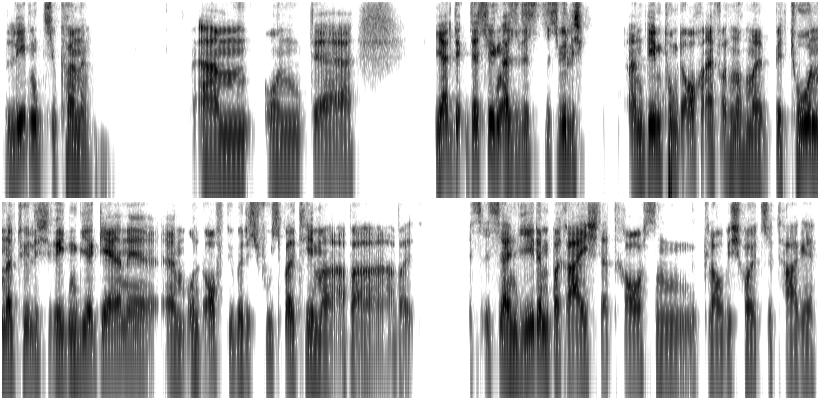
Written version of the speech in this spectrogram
leben zu können. Ähm, und äh, ja, deswegen, also das, das will ich an dem Punkt auch einfach nochmal betonen. Natürlich reden wir gerne ähm, und oft über das Fußballthema, aber, aber es ist ja in jedem Bereich da draußen, glaube ich, heutzutage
